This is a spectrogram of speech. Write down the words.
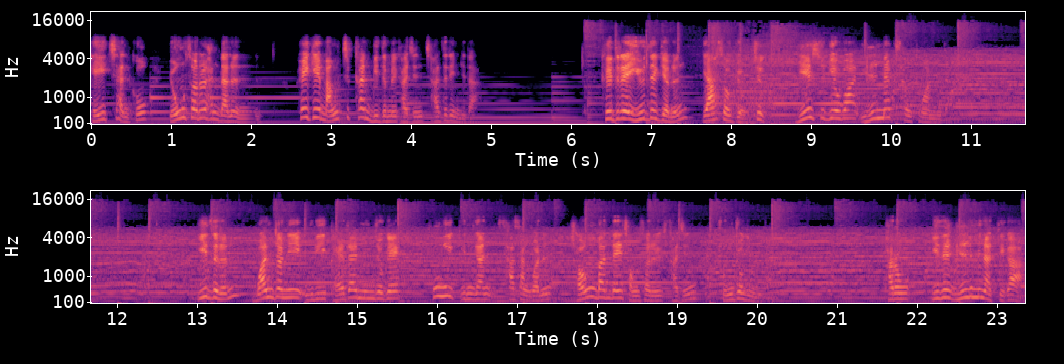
개의치 않고 용서를 한다는 회개 망측한 믿음을 가진 자들입니다. 그들의 유대교는 야소교, 즉 예수교와 일맥상통합니다. 이들은 완전히 우리 배달민족의 홍익인간 사상과는 정반대의 정서를 가진 종족입니다. 바로 이들 일루미나티가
